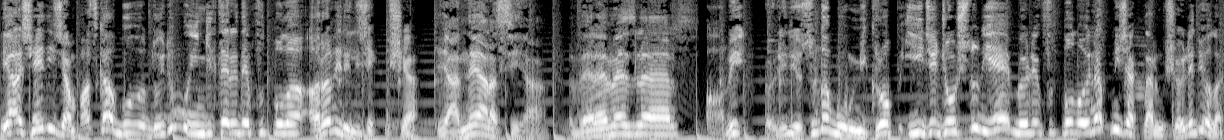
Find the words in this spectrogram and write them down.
Ya şey diyeceğim Pascal bu duydun mu İngiltere'de futbola ara verilecekmiş ya. Ya ne arası ya? Veremezler. Abi öyle diyorsun da bu mikrop iyice coştu diye böyle futbol oynatmayacaklarmış öyle diyorlar.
